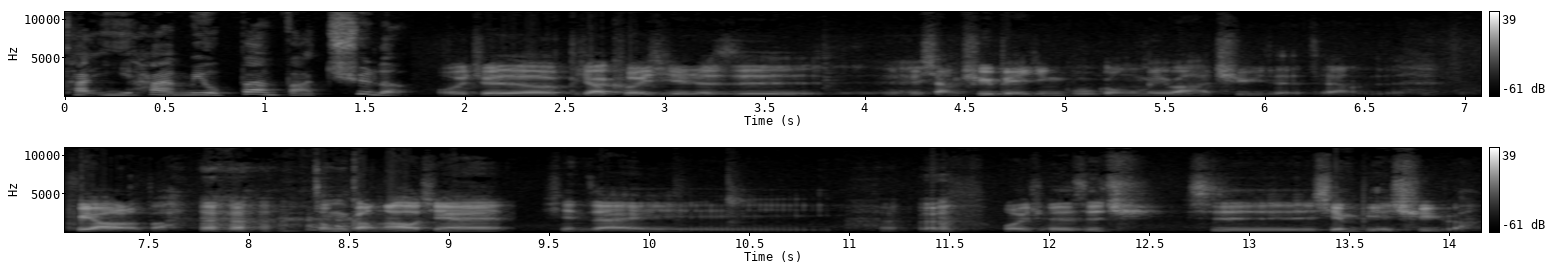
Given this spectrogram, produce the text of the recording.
他遗憾没有办法去了。我觉得比较可惜的就是想去北京故宫没办法去的这样子，不要了吧。中港澳现在现在，我觉得是去是先别去吧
